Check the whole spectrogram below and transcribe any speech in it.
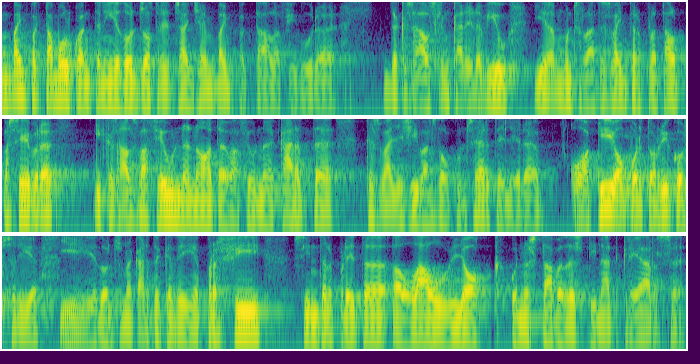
em va impactar molt quan tenia 12 o 13 anys, ja em va impactar la figura de Casals, que encara era viu, i a Montserrat es va interpretar el pessebre, i Casals va fer una nota, va fer una carta que es va llegir abans del concert, ell era o aquí o a Puerto Rico seria, i doncs una carta que deia per fi s'interpreta a l'alt lloc on estava destinat crear-se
